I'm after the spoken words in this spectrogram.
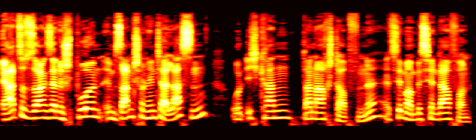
Er hat sozusagen seine Spuren im Sand schon hinterlassen und ich kann danach stapfen. Ne? Erzähl mal ein bisschen davon.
